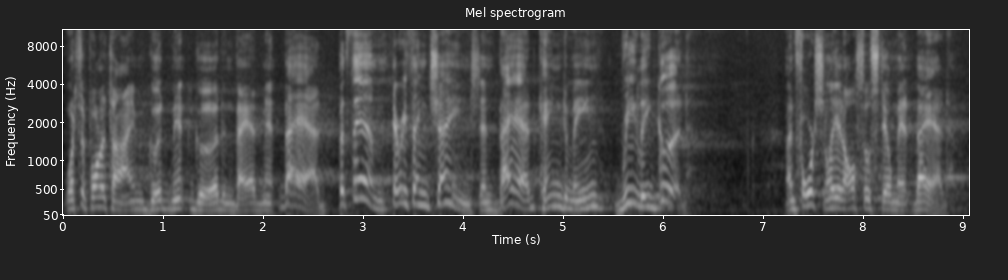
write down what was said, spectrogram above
Once upon a time, good meant good and bad meant bad. But then everything changed and bad came to mean really good. Unfortunately, it also still meant bad.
